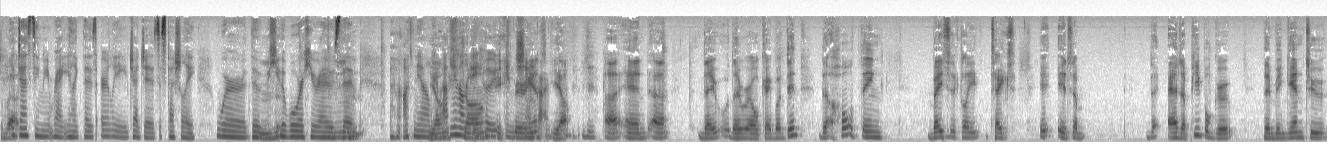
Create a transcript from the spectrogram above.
about It does seem right. Yeah, like those early judges, especially, were the Mm-hmm. he- the war heroes, the uh, Othniel, young, Othniel, strong, Ehud, and experienced. Shamgar. Yeah, uh, and uh, they they were okay. But then the whole thing basically takes it, it's a the, as a people group they begin to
